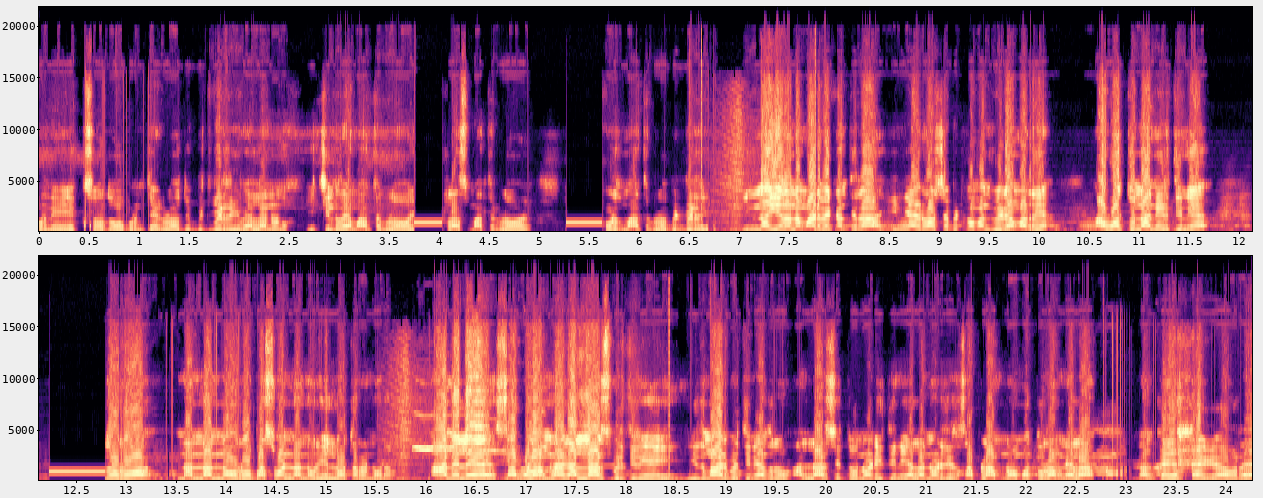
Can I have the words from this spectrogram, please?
ಒಬ್ರನ್ನ ಎಕ್ಸೋದು, ಒಬ್ರನ್ನ ತೆಗಳೋದು ಬಿಟ್ಬಿಡ್ರಿ ಇವೆಲ್ಲನೂ ಈ ಚಿಲ್ಲರೆ ಮಾತುಗಳು ಕ್ಲಾಸ್ ಮಾತುಗಳು ಕುಡ್ದ ಮಾತುಗಳು ಬಿಟ್ಬಿಡ್ರಿ. ಇನ್ನ ಏನನ್ನ ಮಾಡ್ಬೇಕಂತೀರಾ? ಇನ್ ಎರಡು ವರ್ಷ ಬಿಟ್ಕೊಂಡ್ ಬಂದ್ ವಿಡಿಯೋ ಮಾಡ್ರಿ. ಅವತ್ತು ನಾನು ಇರ್ತೀನಿ. ಅವರು ನನ್ನವರು ಬಸವಣ್ಣನವ್ರು ಎಲ್ಲೋ ತರ ನೋಡೋದು ಆಮೇಲೆ ಸಪ್ಲಾಮ್ನಾಗ ಅಲ್ಲಾಡ್ಸ್ಬಿಡ್ತೀನಿ ಇದ್ ಮಾಡ್ಬಿಡ್ತೀನಿ ಅಂದ್ರು. ಅಲ್ಲಾರ್ಸಿದ್ದು ನೋಡಿದ್ದೀನಿ, ಎಲ್ಲ ನೋಡಿದೀನಿ ಸಪ್ಲಾಮ್ನು ಮಧುರಾಮ್ನೆಲ್ಲ ನಮ್ ಕೈಯಾಗ ಅವ್ರೆ.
